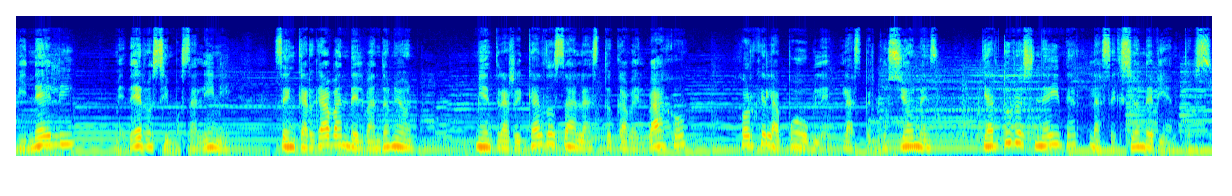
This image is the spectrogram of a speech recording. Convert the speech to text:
Pinelli, Mederos y Mussolini se encargaban del bandoneón, mientras Ricardo Salas tocaba el bajo, Jorge Lapoble las percusiones y Arturo Schneider la sección de vientos.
